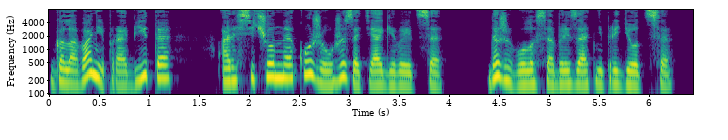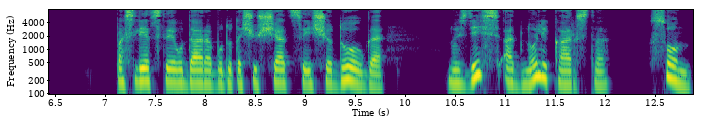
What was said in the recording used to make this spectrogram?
Голова не пробита, а рассеченная кожа уже затягивается. Даже волосы обрезать не придется. Последствия удара будут ощущаться еще долго, но здесь одно лекарство сон.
